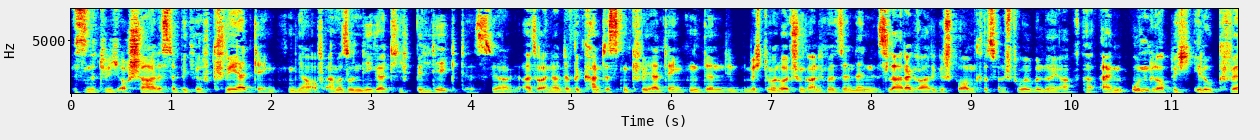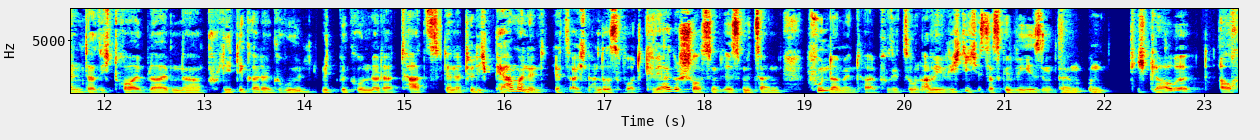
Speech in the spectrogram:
es ist natürlich auch schade, dass der Begriff Querdenken ja auf einmal so negativ belegt ist. Ja, also einer der bekanntesten Querdenkenden, den möchte man heute schon gar nicht mehr nennen, ist leider gerade gestorben, Christian Ströbele, ja. Ein unglaublich eloquenter, sich treu bleibender Politiker der Grünen, Mitbegründer der Taz, der natürlich permanent, jetzt eigentlich ein anderes Wort, quergeschossen ist mit seinen Fundamentalpositionen. Aber wie wichtig ist das gewesen? Ähm, und ich glaube, auch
